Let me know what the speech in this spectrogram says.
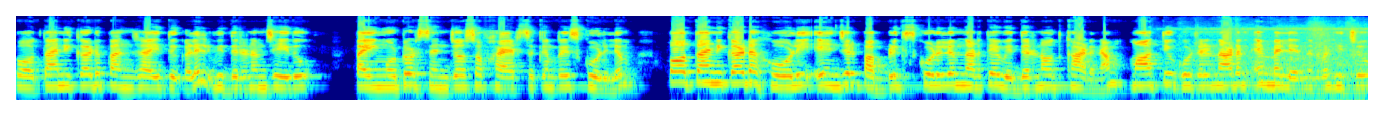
പോത്താനിക്കാട് പഞ്ചായത്തുകളിൽ വിതരണം ചെയ്തു. Paingottoor saint Joseph higher secondary സ്കൂളിലും പോത്താനിക്കാട് ഹോളി ഏഞ്ചൽ പബ്ലിക് സ്കൂളിലും നടത്തിയ വിതരണോദ്ഘാടനം Mathew Kuzhalnadan M L A നിർവഹിച്ചു.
